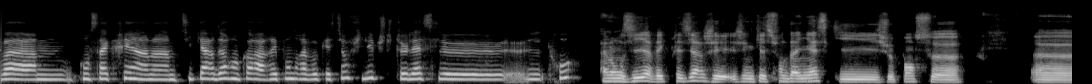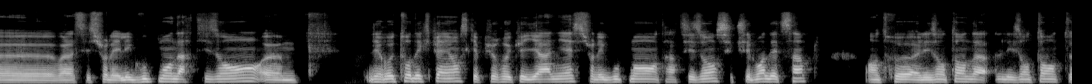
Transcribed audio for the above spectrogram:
On va hum, consacrer un, petit quart d'heure encore à répondre à vos questions. Philippe, je te laisse le, micro. Allons-y, avec plaisir. J'ai, une question d'Agnès qui, je pense, euh, voilà, c'est sur les, groupements d'artisans. les retours d'expérience qu'a pu recueillir Agnès sur les groupements entre artisans, c'est que c'est loin d'être simple entre les ententes, les ententes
